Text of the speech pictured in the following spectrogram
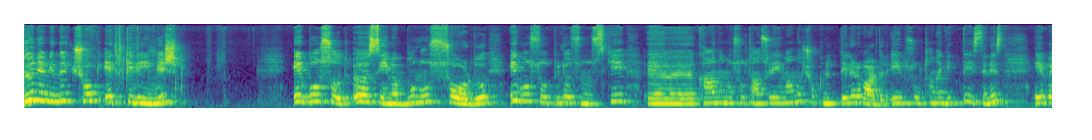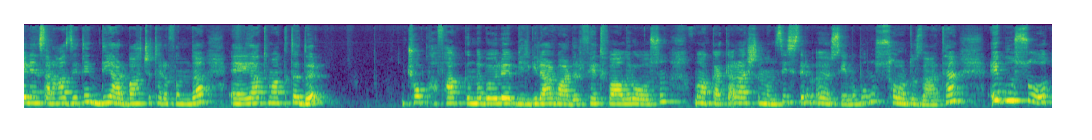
döneminde çok etkiliymiş. Ebu Suud ÖSYM bunu sordu. Ebu Suud biliyorsunuz ki e, Kanuni Sultan Süleyman'da çok nükteleri vardır. Eyüp Sultan'a gittiyseniz Eyüp El Ensar diğer bahçe tarafında e, yatmaktadır çok hakkında böyle bilgiler vardır, fetvaları olsun. Muhakkak ki araştırmanızı isterim. ÖSYM bunu sordu zaten. Ebu Suud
